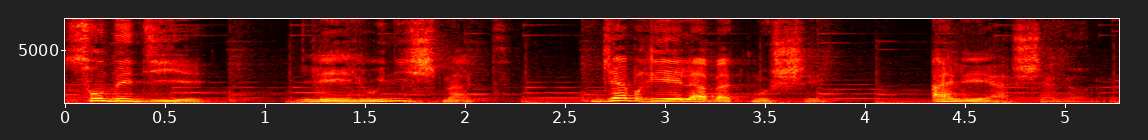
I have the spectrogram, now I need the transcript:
sont dédiés les Louis Nishmat, Gabriela Batmoshe, Aléa Shalom.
